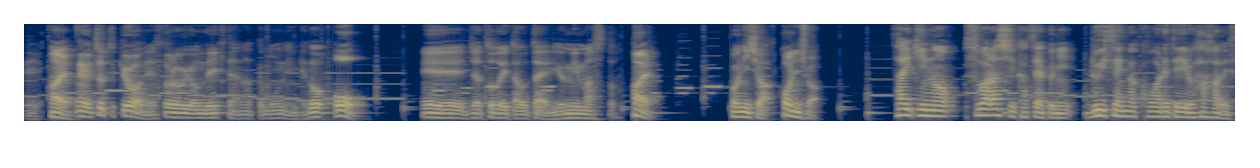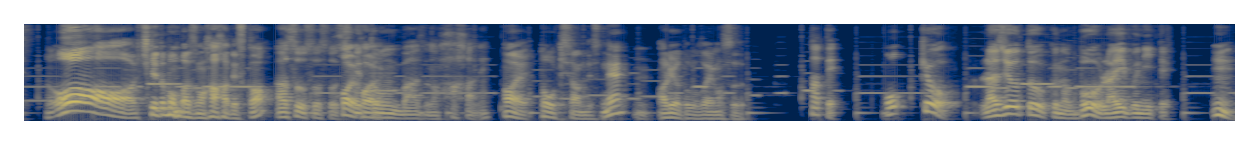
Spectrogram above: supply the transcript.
て。はい。なんかちょっと今日はね、それを読んでいきたいなって思うねんけど、おうえー、じゃあ届いたお便り読みますと。はい。こんにちは。こんにちは。最近の素晴らしい活躍に涙腺が壊れている母です。おー、チケットボンバーズの母ですか？あ、そうそうそう。はいはいチケットボンバーズの母ね。はい。トウキさんですね、うんありがとうございます。さて、お、今日、ラジオトークの某ライブにて、うん。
